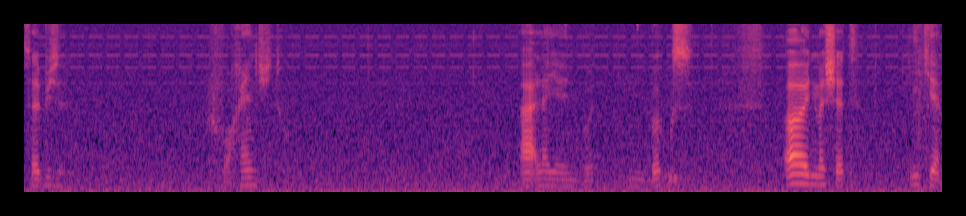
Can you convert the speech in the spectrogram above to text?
C'est abusé. Je vois rien du tout. Ah, là, il y a une, une box. Ah, une machette. Nickel.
